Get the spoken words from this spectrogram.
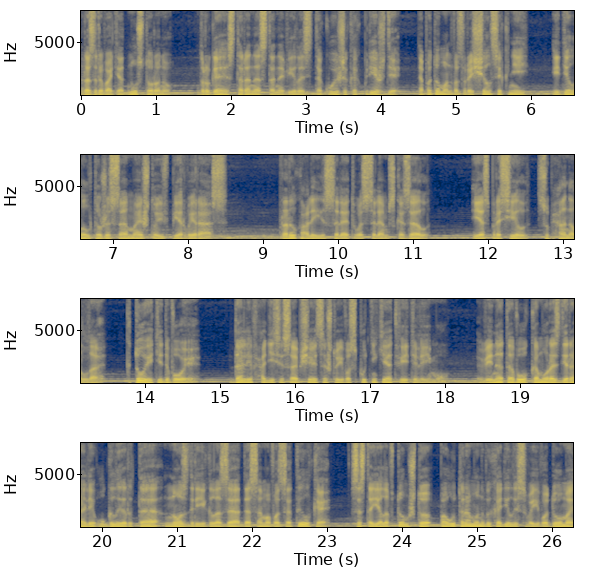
разрывать одну сторону, другая сторона становилась такой же, как прежде, а потом он возвращался к ней и делал то же самое, что и в первый раз. Пророк, алейхиссалату вассалям, сказал, «Я спросил, субханаллах, кто эти двое?» Далее в хадисе сообщается, что его спутники ответили ему, «Вина того, кому раздирали углы рта, ноздри и глаза до самого затылка, состояла в том, что по утрам он выходил из своего дома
